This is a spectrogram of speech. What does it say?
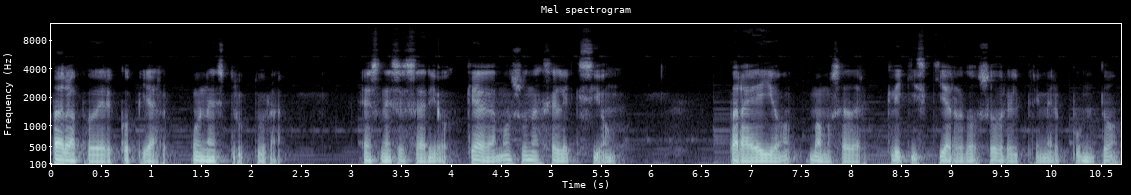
Para poder copiar una estructura es necesario que hagamos una selección. Para ello vamos a dar clic izquierdo sobre el primer punto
